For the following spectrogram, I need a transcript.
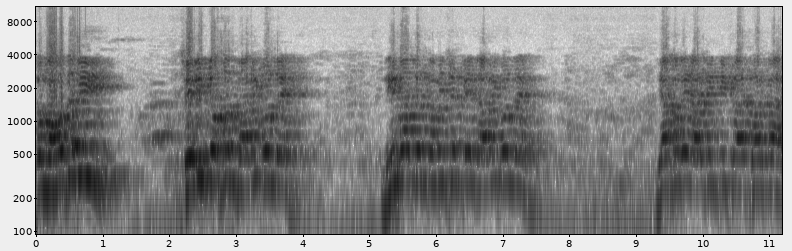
তো মমতাজি সেদিন যখন দাবি করলেন নির্বাচন কমিশনকে দাবি করলেন যে আমাদের আইডেন্টি কার্ড দরকার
